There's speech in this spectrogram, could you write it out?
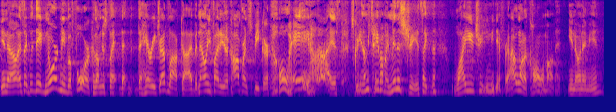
You know, it's like they ignored me before because I'm just like the, the, hairy dreadlock guy. But now when you find you're a conference speaker, oh, hey, hi, it's, it's great. Let me tell you about my ministry. It's like, why are you treating me different? I want to call them on it. You know what I mean?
